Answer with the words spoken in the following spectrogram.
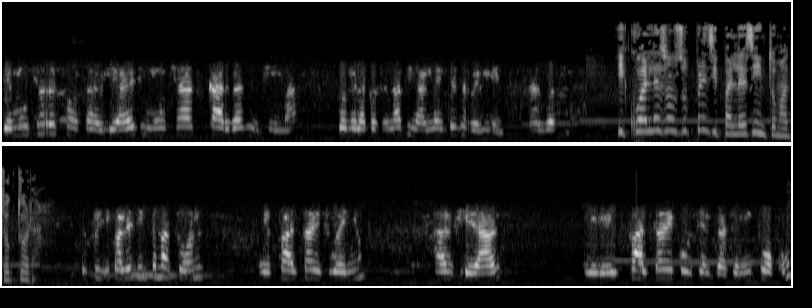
de muchas responsabilidades y muchas cargas encima donde la persona finalmente se revienta, algo así. ¿Y cuáles son sus principales síntomas, doctora? Los principales síntomas son eh, falta de sueño, ansiedad, eh, falta de concentración y foco,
